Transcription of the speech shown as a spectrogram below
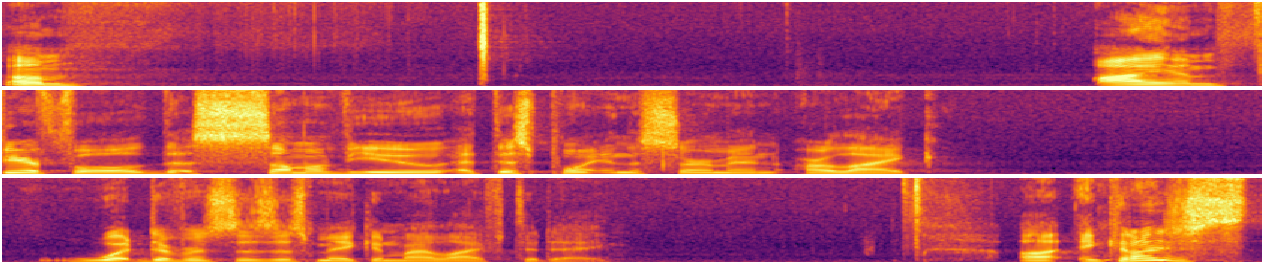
Um, I am fearful that some of you at this point in the sermon are like, what difference does this make in my life today? Uh, and can I, just,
